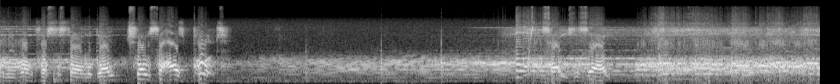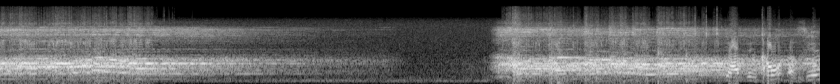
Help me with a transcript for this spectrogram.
Be wrong for us to stay in the game. Chaser has put. Takes us out. You have been caught a few.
